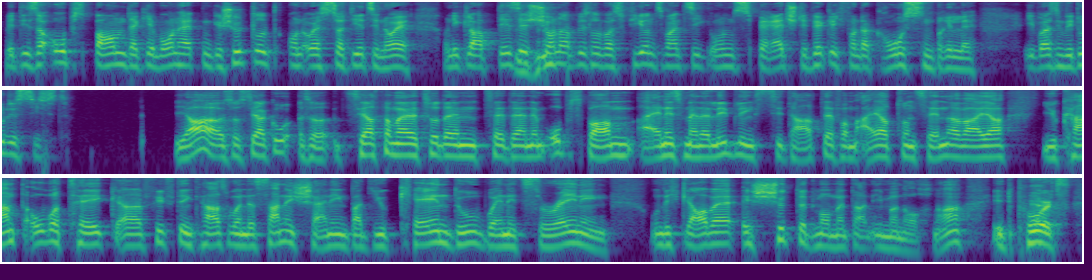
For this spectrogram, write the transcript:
wird dieser Obstbaum der Gewohnheiten geschüttelt und alles sortiert sich neu. Und ich glaube, das mhm. ist schon ein bisschen, was 24 uns bereitsteht, wirklich von der großen Brille. Ich weiß nicht, wie du das siehst. Ja, also sehr gut. Also zuerst einmal zu, dem, zu deinem Obstbaum. Eines meiner Lieblingszitate vom Ayrton Senna war ja, You can't overtake uh, 15 cars when the sun is shining, but you can do when it's raining. Und ich glaube, es schüttet momentan immer noch. Ne? It pours ja.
